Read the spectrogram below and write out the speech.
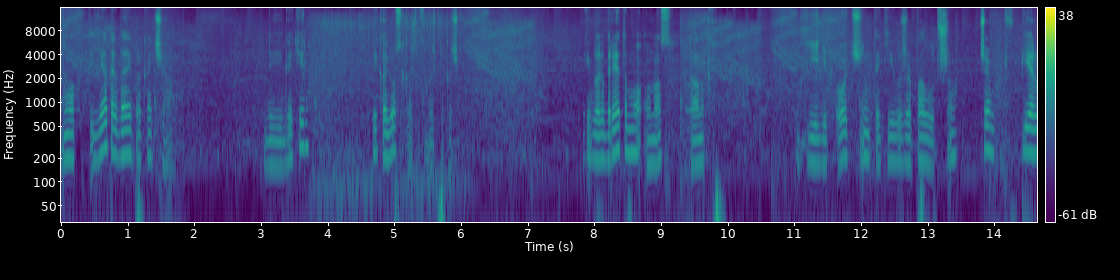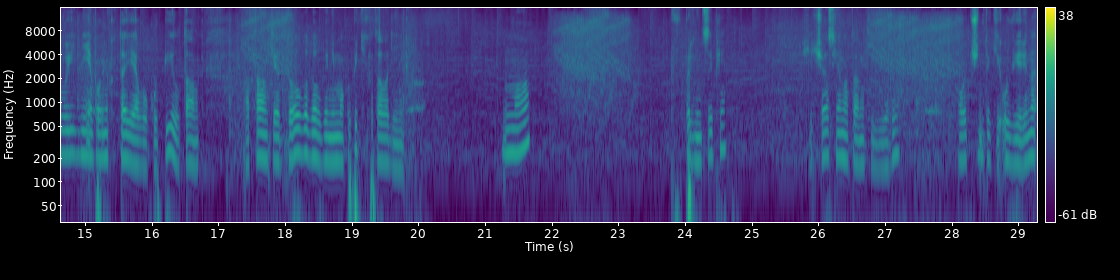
Вот, я тогда и прокачал. Двигатель. И колеса, кажется, даже прокачал. И благодаря этому у нас танк едет очень такие уже получше, чем первые дни. Я помню, когда я его купил, танк. А танк я долго-долго не мог купить, не хватало денег. Но, в принципе, сейчас я на танке еду. Очень-таки уверенно.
